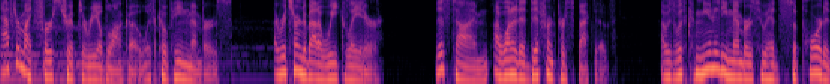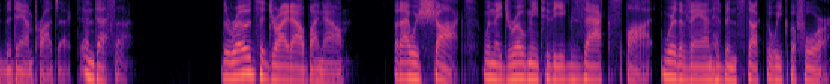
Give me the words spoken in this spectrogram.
After my first trip to Rio Blanco with COPIN members, I returned about a week later. This time, I wanted a different perspective. I was with community members who had supported the dam project, Endesa. The roads had dried out by now, but I was shocked when they drove me to the exact spot where the van had been stuck the week before.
